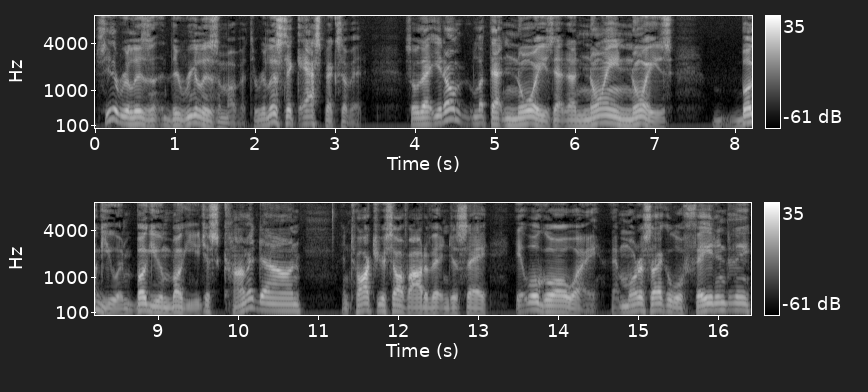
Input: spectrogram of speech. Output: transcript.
See the realism, the realism of it, the realistic aspects of it, so that you don't let that noise, that annoying noise, bug you and bug you and bug you. You just calm it down and talk to yourself out of it and just say, it will go away. That motorcycle will fade into the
